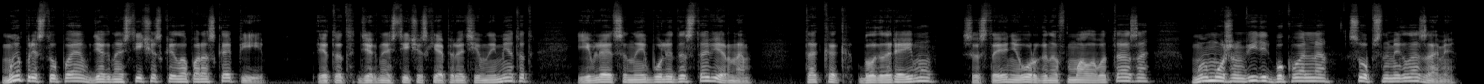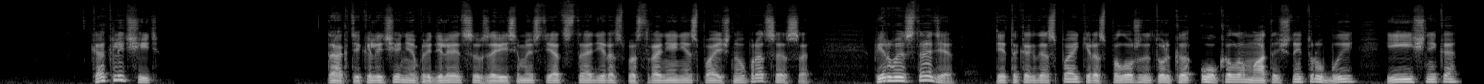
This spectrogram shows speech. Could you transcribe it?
мы приступаем к диагностической лапароскопии. Этот диагностический оперативный метод является наиболее достоверным, так как благодаря ему состояние органов малого таза мы можем видеть буквально собственными глазами. Как лечить? Тактика лечения определяется в зависимости от стадии распространения спаечного процесса – Первая стадия — это когда спайки расположены только около маточной трубы, яичника,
